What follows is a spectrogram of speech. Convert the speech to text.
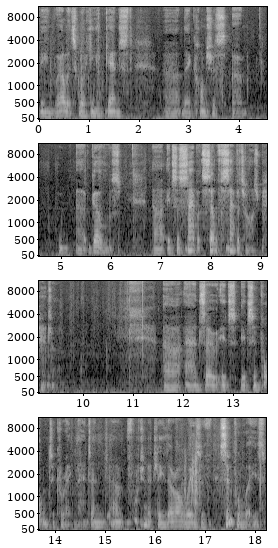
being well, it's working against uh, their conscious um, goals. Uh, it's a sab- self sabotage pattern. Uh, and so it's it's important to correct that. And um, fortunately, there are ways of simple ways,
